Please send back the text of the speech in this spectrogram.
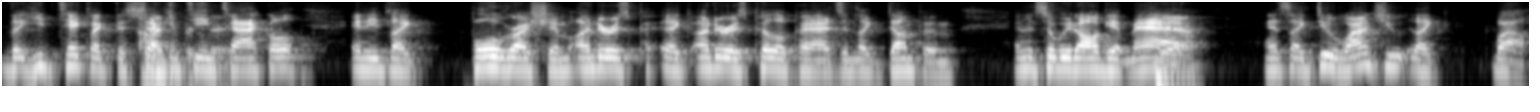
the, he'd take like the 2nd team tackle, and he'd like bull rush him under his like under his pillow pads and like dump him, and then so we'd all get mad. Yeah. And it's like, dude, why don't you like wow.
